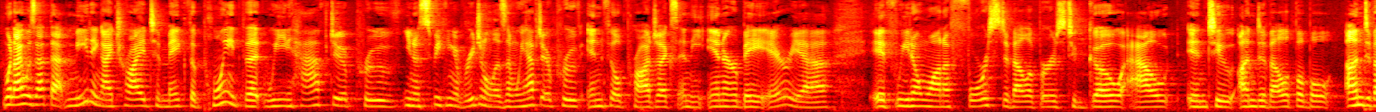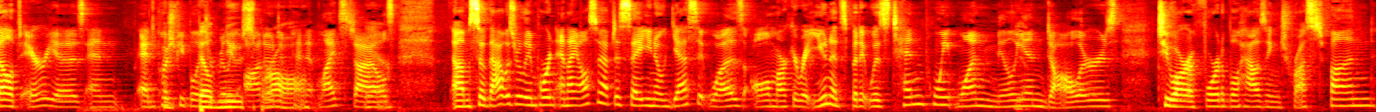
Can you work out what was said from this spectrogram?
when I was at that meeting, I tried to make the point that we have to approve. You know, speaking of regionalism, we have to approve infill projects in the inner Bay Area if we don't want to force developers to go out into undevelopable, undeveloped areas and and push people Build into really auto dependent lifestyles. Um, so that was really important. And I also have to say, you know, yes, it was all market rate units, but it was $10.1 million to our affordable housing trust fund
